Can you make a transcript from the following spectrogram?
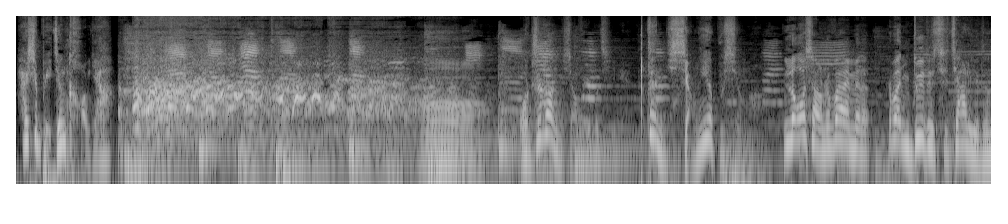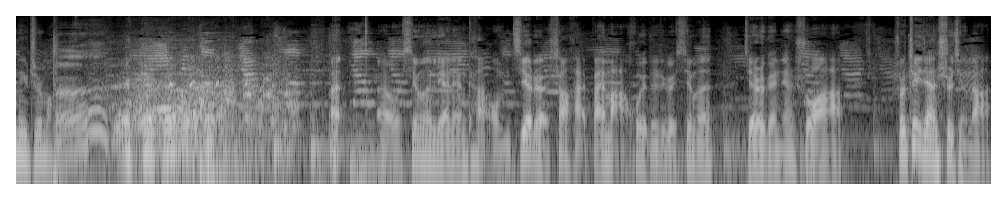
还是北京烤鸭。哦。我知道你消费不起，但你想也不行啊！你老想着外面的是吧？你对得起家里的那只吗？哎哎，我新闻连连看，我们接着上海白马会的这个新闻，接着给您说啊，说这件事情呢，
